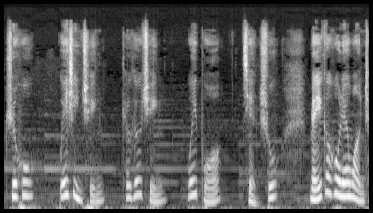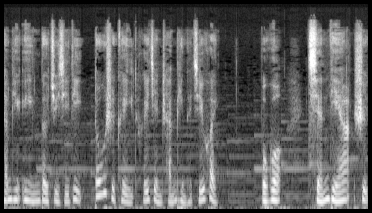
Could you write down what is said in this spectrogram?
知乎、微信群、QQ 群、微博、简书，每一个互联网产品运营的聚集地，都是可以推荐产品的机会。不过，前提啊是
